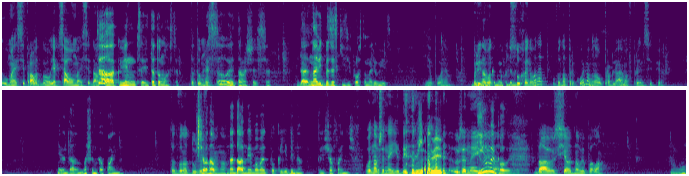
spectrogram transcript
у Месі, правда? Ну, як ця у Месі, да? Так, він цей тату мастер. Тату мастер. Рисує там ще все. Да, навіть без ескізів, просто малюється. Я понял. Блін, ну вона... слухай, ну вона, вона прикольна, вона управляема, в принципі. Ні, да, машинка файна. Тут вона дуже Що вона на даний момент поки єдина, то ще файніше. Вона вже не єдина. Вже дві. вже не І єдина. випали. Да, вже ще одна випала. Ну,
